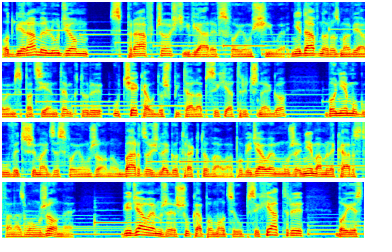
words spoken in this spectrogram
Odbieramy ludziom sprawczość i wiarę w swoją siłę. Niedawno rozmawiałem z pacjentem, który uciekał do szpitala psychiatrycznego, bo nie mógł wytrzymać ze swoją żoną. Bardzo źle go traktowała. Powiedziałem mu, że nie mam lekarstwa na złą żonę. Wiedziałem, że szuka pomocy u psychiatry, bo jest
